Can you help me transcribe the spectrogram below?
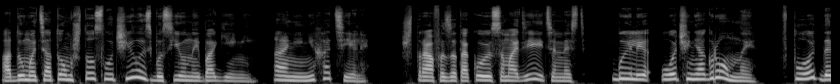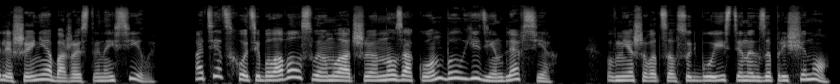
А думать о том, что случилось бы с юной богиней, они не хотели. Штрафы за такую самодеятельность были очень огромные, вплоть до лишения божественной силы. Отец хоть и баловал свою младшую, но закон был един для всех. Вмешиваться в судьбу истинных запрещено.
